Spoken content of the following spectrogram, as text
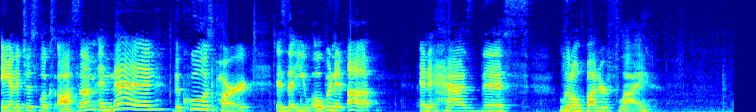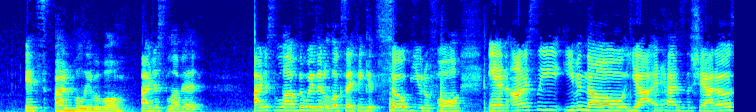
and it just looks awesome. And then the coolest part is that you open it up and it has this little butterfly. It's unbelievable. I just love it. I just love the way that it looks. I think it's so beautiful. And honestly, even though, yeah, it has the shadows,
